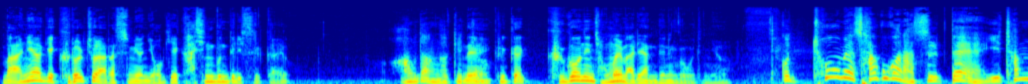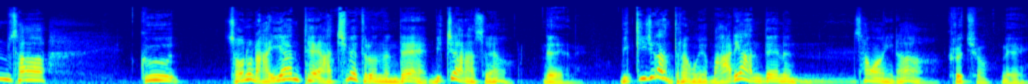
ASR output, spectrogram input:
만약에 그럴 줄 알았으면 여기에 가신 분들이 있을까요? 아무도 안 갔겠죠. 네. 그러니까 그거는 정말 말이 안 되는 거거든요. 그 처음에 사고가 났을 때 이 참사 그 저는 아이한테 아침에 들었는데 믿지 않았어요. 네. 네. 믿기지가 않더라고요. 말이 안 되는 상황이라. 그렇죠. 네.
